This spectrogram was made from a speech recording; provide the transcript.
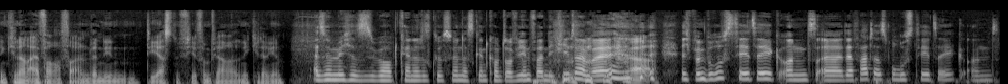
den Kindern einfacher fallen, wenn die die ersten vier, fünf Jahre in die Kita gehen. Also für mich ist es überhaupt keine Diskussion. Das Kind kommt auf jeden Fall in die Kita, weil Ja. ich bin berufstätig und äh, der Vater ist berufstätig und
